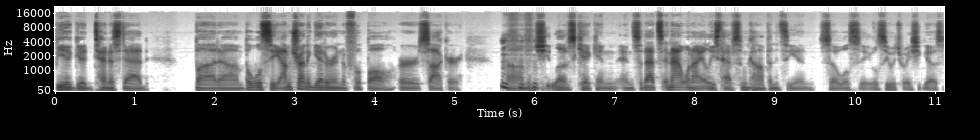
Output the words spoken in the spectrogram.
be a good tennis dad. But um, but we'll see. I'm trying to get her into football or soccer. Um, and she loves kicking, and so that's and that one I at least have some competency in. So we'll see. We'll see which way she goes.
